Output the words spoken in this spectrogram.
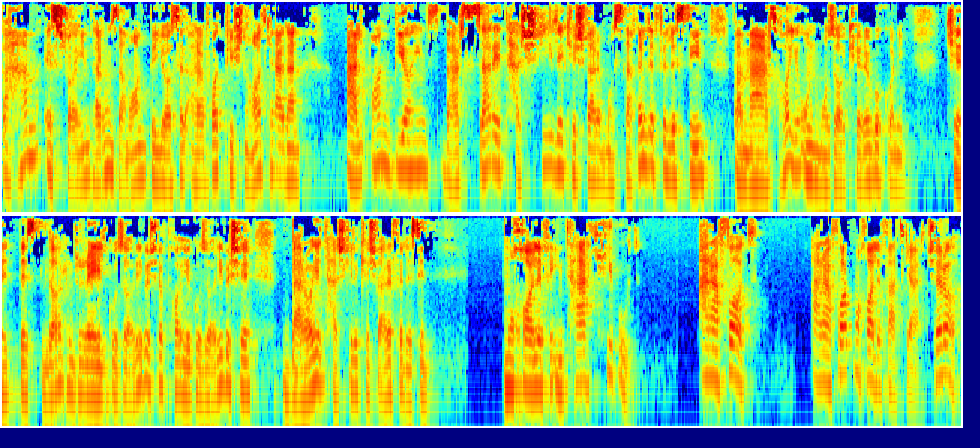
و هم اسرائیل در اون زمان به یاسر عرفات پیشنهاد کردند الان بیاییم بر سر تشکیل کشور مستقل فلسطین و مرزهای اون مذاکره بکنیم که به ریل گذاری بشه پای گذاری بشه برای تشکیل کشور فلسطین. مخالف این ترکی بود؟ عرفات. عرفات مخالفت کرد. چرا؟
